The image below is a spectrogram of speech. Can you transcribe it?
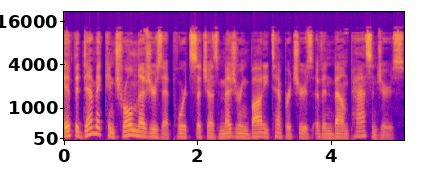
Epidemic control measures at ports such as measuring body temperatures of inbound passengers,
